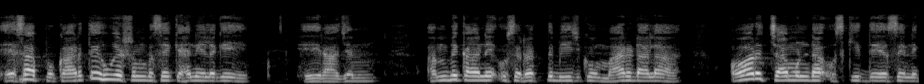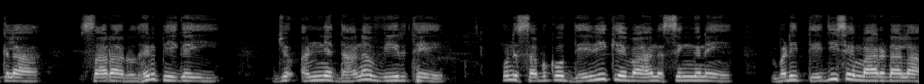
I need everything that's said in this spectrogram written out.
ऐसा पुकारते हुए शुंभ से कहने लगे, हे राजन, अंबिका ने उस रक्त बीज को मार डाला और चामुंडा उसकी देह से निकला, सारा रुधिर पी गई जो अन्य दानव वीर थे, उन सबको देवी के वाहन सिंह ने बड़ी तेज़ी से मार डाला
